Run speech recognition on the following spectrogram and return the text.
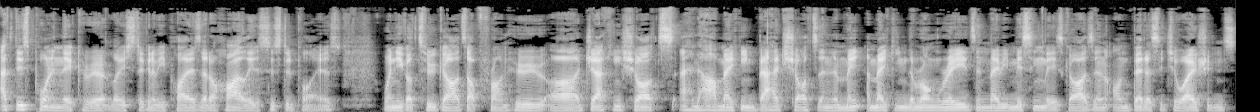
at this point in their career at least, are going to be players that are highly assisted players. When you've got two guards up front who are jacking shots and are making bad shots and are, making the wrong reads and maybe missing these guys in, on better situations,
